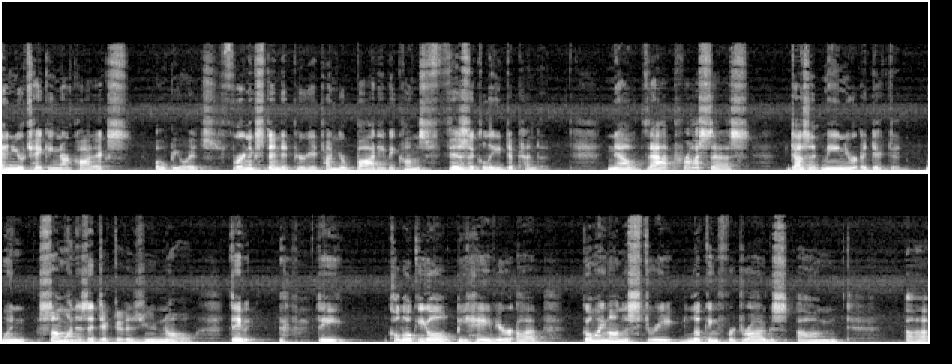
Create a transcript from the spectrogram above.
and you're taking narcotics, opioids for an extended period of time, your body becomes physically dependent. Now that process doesn't mean you're addicted. When someone is addicted, as you know, they the colloquial behavior of going on the street, looking for drugs, um, uh,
